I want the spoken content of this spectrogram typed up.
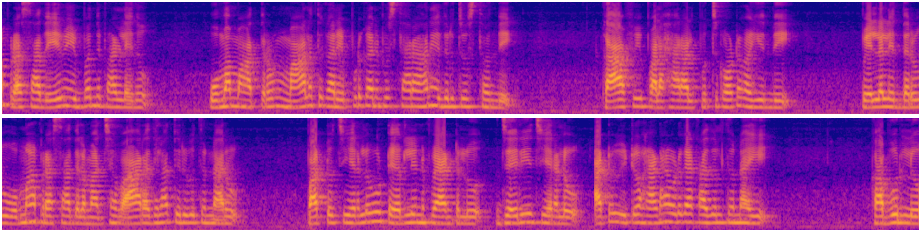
ప్రసాద్ ఏమీ ఇబ్బంది పడలేదు. ఉమ మాత్రం మాలతి గారు ఎప్పుడు కనిపిస్తారా అని ఎదురు చూస్తోంది కాఫీ పలహారాలు పుచ్చుకోవటం అయ్యింది. పిల్లలిద్దరూ ఉమాప్రసాదుల మధ్య వారధిలా తిరుగుతున్నారు. పట్టు చీరలు టెర్లిన్ ప్యాంటులు జరీ చీరలు అటు ఇటు హడావుడిగా కదులుతున్నాయి. కబుర్లు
